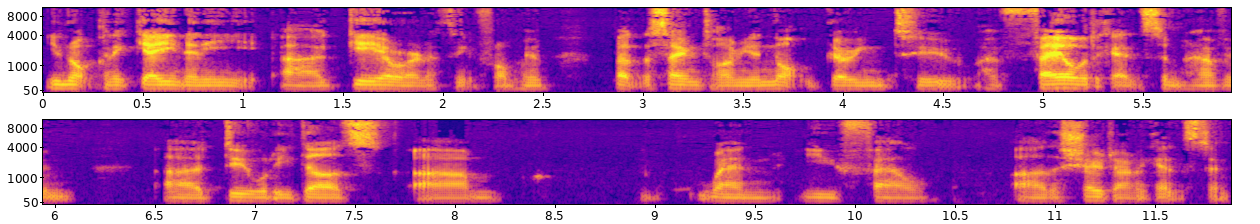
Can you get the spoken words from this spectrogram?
you're not going to gain any uh, gear or anything from him. But at the same time, you're not going to have failed against him, have him uh, do what he does um, when you fell uh, the showdown against him.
